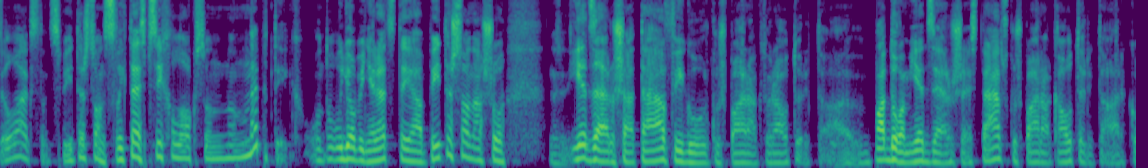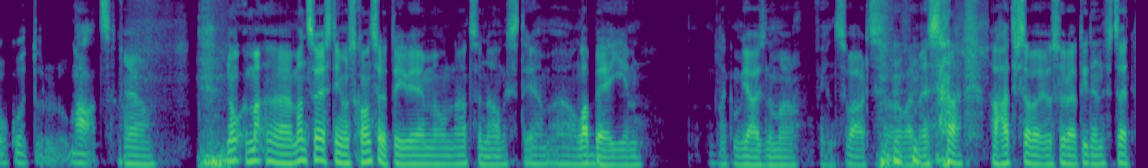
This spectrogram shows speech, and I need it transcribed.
cilvēks, tāds Petersons, sliktais psihologs un, un nepatīk. Un, jo viņi redz tajā Petersonā šo nezinu, iedzērušā tēva figūru, kurš pārāk tur autoritāri, padomu iedzērušais tēvs, kurš pārāk autoritāri kaut ko tur māca. Jā. Nu, ma, mans vēstījums konservatīviem un nacionālistiem, labējiem, laikam jāizdomā viens vārds, lai mēs ātri savējos varētu identificēt.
